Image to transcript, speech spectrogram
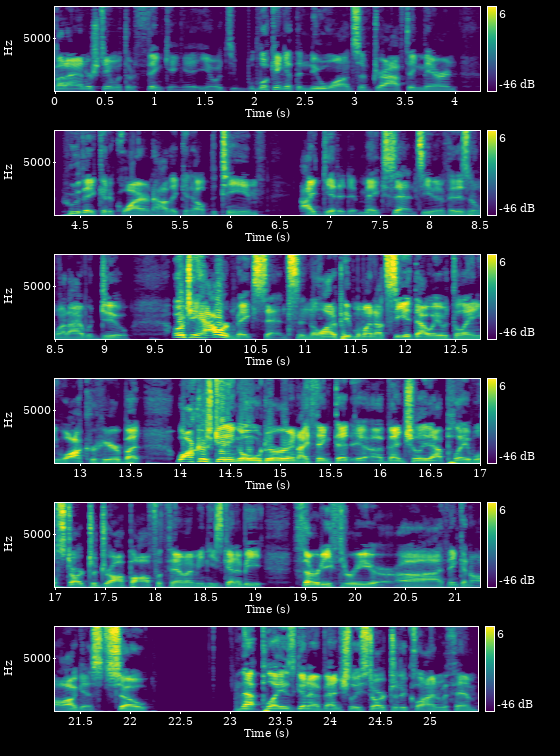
but I understand what they're thinking. It, you know, it's looking at the nuance of drafting there and who they could acquire and how they could help the team. I get it. It makes sense, even if it isn't what I would do. OJ Howard makes sense, and a lot of people might not see it that way with Delanie Walker here, but Walker's getting older, and I think that eventually that play will start to drop off with him. I mean, he's going to be 33, uh, I think, in August, so that play is going to eventually start to decline with him.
